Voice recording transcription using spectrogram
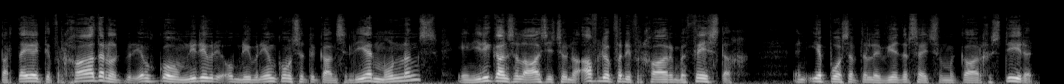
Die partye te vergader, hulle het ooreengekom om nie die om die ooreenkomste te kanselleer mondelings en hierdie kansellasie sou na afloop van die vergadering bevestig in e-posse wat hulle wederzijds vir mekaar gestuur het.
